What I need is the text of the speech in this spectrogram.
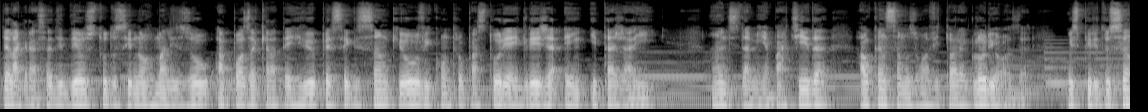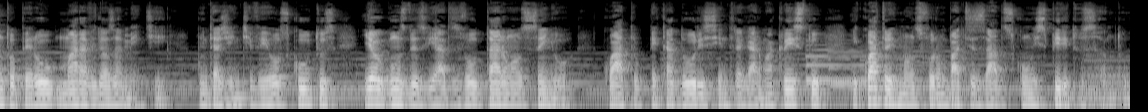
Pela graça de Deus, tudo se normalizou após aquela terrível perseguição que houve contra o pastor e a igreja em Itajaí. Antes da minha partida, alcançamos uma vitória gloriosa. O Espírito Santo operou maravilhosamente. Muita gente veio aos cultos e alguns desviados voltaram ao Senhor Quatro pecadores se entregaram a Cristo e quatro irmãos foram batizados com o Espírito Santo.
